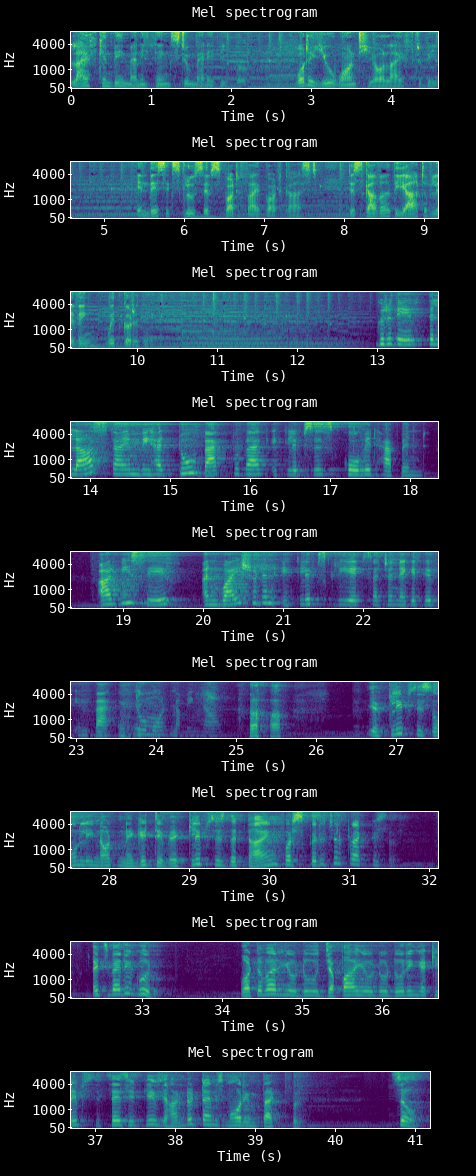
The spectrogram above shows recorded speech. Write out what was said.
Life can be many things to many people. What do you want your life to be? In this exclusive Spotify podcast, discover the art of living with Gurudev. Gurudev, the last time we had two back to back eclipses, COVID happened. Are we safe? And why should an eclipse create such a negative impact? two more coming now. eclipse is only not negative, eclipse is the time for spiritual practices. It's very good. Whatever you do, japa you do during eclipse, it says it gives a hundred times more impactful. So,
